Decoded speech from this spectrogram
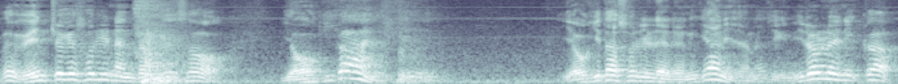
왼쪽에 소리 난다고 해서 여기가 아니지. 여기다 소리를 내려는 게 아니잖아. 지금 이러려니까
